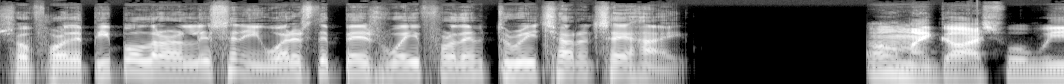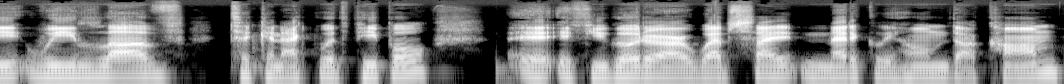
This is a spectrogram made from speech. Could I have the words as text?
So, for the people that are listening, what is the best way for them to reach out and say hi? Oh my gosh. Well, we we love to connect with people. If you go to our website, medicallyhome.com,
